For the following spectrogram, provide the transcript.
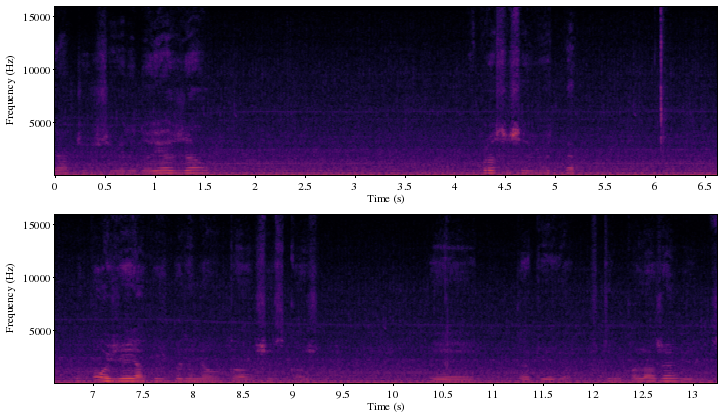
Ja oczywiście będę dojeżdżał. Po prostu sobie wytnę. No później, jak już będę miał to wszystko yy, takie w tym kolorze, więc...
